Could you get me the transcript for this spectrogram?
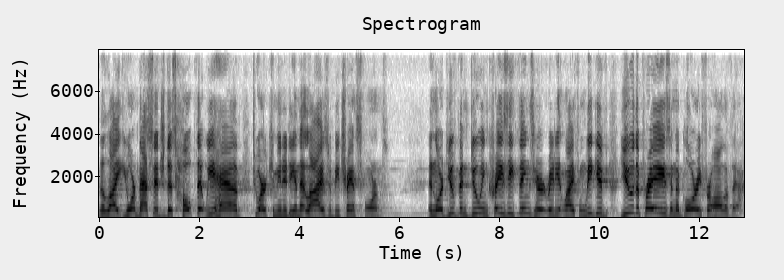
the light, your message, this hope that we have to our community, and that lives would be transformed. And Lord, you've been doing crazy things here at Radiant Life, and we give you the praise and the glory for all of that.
